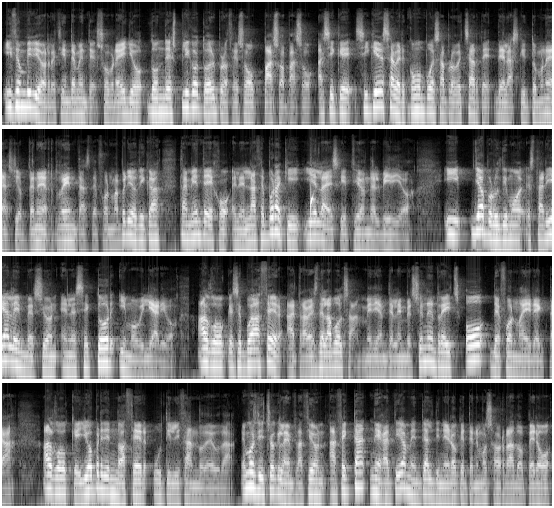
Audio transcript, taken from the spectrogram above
Hice un vídeo recientemente sobre ello donde explico todo el proceso paso a paso, así que si quieres saber cómo puedes aprovecharte de las criptomonedas y obtener rentas de forma periódica, también te dejo el enlace por aquí y en la descripción del vídeo. Y ya por último estaría la inversión en el sector inmobiliario, algo que se puede hacer a través de la bolsa mediante la inversión en rates o de forma directa algo que yo pretendo hacer utilizando deuda. Hemos dicho que la inflación afecta negativamente al dinero que tenemos ahorrado, pero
